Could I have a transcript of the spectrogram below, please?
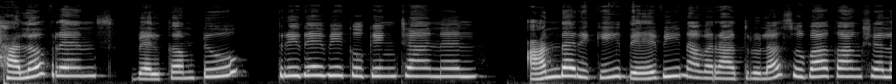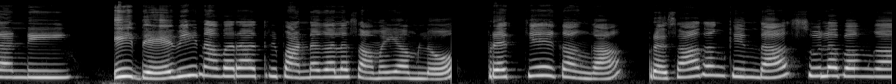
Hello friends welcome to Tridevi cooking channel అందరికీ దేవీ నవరాత్రుల శుభాకాంక్షలండి. ఈ దేవీ నవరాత్రి పండగల సమయంలో ప్రత్యేకంగా ప్రసాదం కింద సులభంగా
